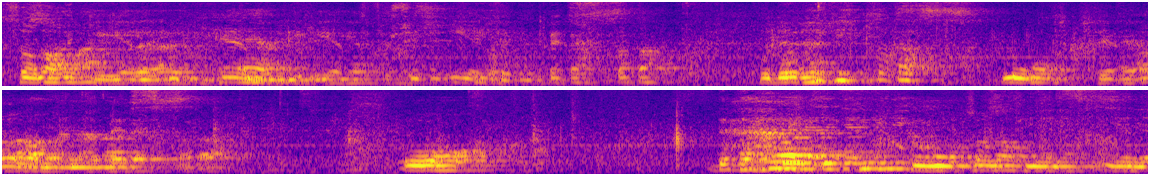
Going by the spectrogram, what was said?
som agerar i hemlighet för sitt eget bästa. Och det riktas mot det allmänna bästa. Och det här är en definition som finns i en,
